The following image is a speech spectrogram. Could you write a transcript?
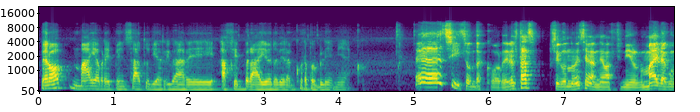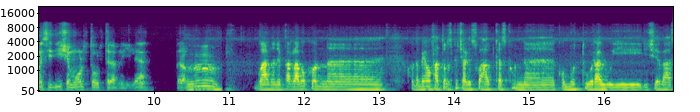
Però mai avrei pensato di arrivare a febbraio ad avere ancora problemi, ecco. Eh, sì, sono d'accordo. In realtà, secondo me, se ne andiamo a finire ormai da come si dice molto oltre aprile. eh. Però, Mm, guarda, ne parlavo con, eh, quando abbiamo fatto lo speciale su Outcast con, eh, con Mottura, lui diceva,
